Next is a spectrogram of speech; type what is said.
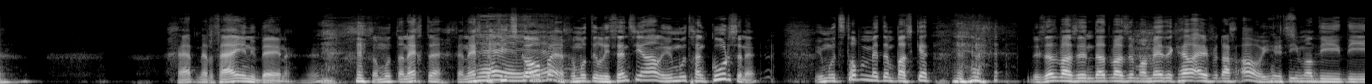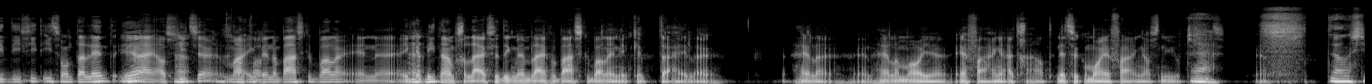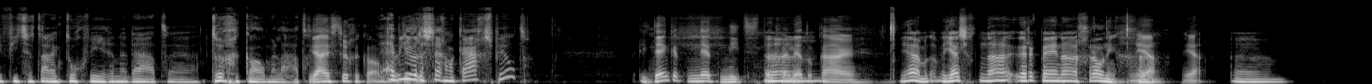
Je hebt merveille in je benen. Hè? Je moet een echte, een echte fiets kopen ja. en je moet de licentie halen. Je moet gaan koersen. Hè? Je moet stoppen met een basket. dus dat was, een, dat was een moment dat ik heel even dacht... oh, hier is iemand die, die, die ziet iets van talent in Ja, mij als fietser. maar ik ben een basketballer en eh, ik heb niet naar hem geluisterd. Ik ben blijven basketballen en ik heb daar hele, hele, een hele mooie ervaring uitgehaald. Net zulke mooie ervaring als nu op de Ja. fiets. Dan is die fiets uiteindelijk toch weer inderdaad eh, teruggekomen later. Ja, hij is teruggekomen. Hebben jullie wel Dus eens tegen elkaar gespeeld? Ik denk het net niet. Dat we Ehm, net elkaar... Ja, maar jij zegt na Urk ben je naar Groningen gegaan. Ja, ja. Ehm,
